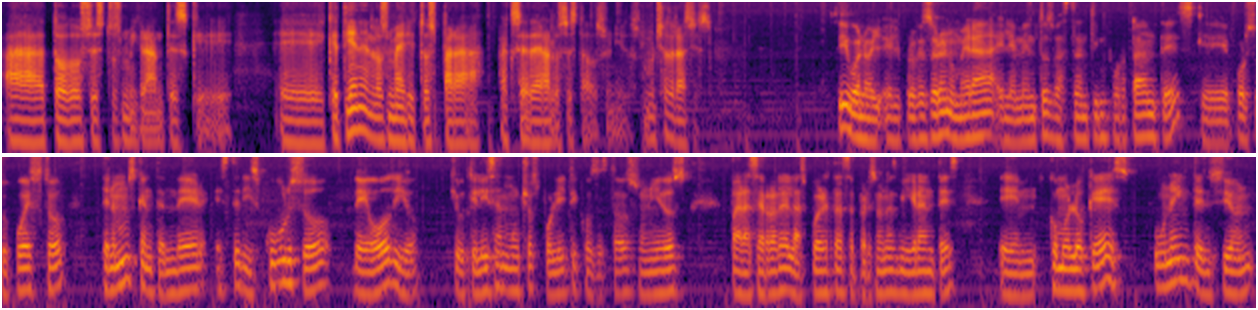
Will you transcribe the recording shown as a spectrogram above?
a todos estos migrantes que, eh, que tienen los méritos para acceder a los Estados Unidos. Muchas gracias. Sí, bueno, el profesor enumera elementos bastante importantes que, por supuesto, tenemos que entender este discurso de odio que utilizan muchos políticos de Estados Unidos para cerrarle las puertas a personas migrantes, em, como lo que es una intención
